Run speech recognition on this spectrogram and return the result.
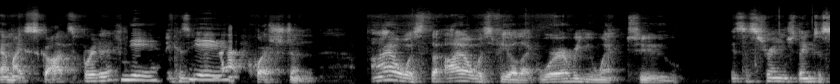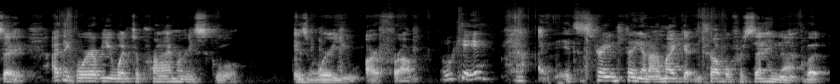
Am I Scots British? Yeah. Because yeah. that question, I always th- I always feel like wherever you went to, it's a strange thing to say. I think wherever you went to primary school is where you are from. Okay. It's a strange thing, and I might get in trouble for saying that, but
